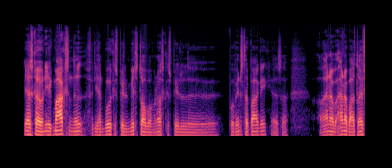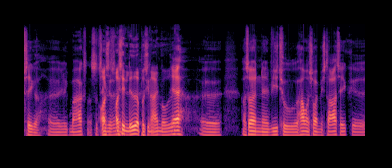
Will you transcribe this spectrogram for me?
jeg har skrevet en Erik Marksen ned, fordi han både kan spille midtstopper, men også kan spille øh, på venstre bak, ikke? Altså, og han er, han er bare driftsikker, øh, Erik Marksen. Og så Også, jeg sådan også en leder på sin egen måde. Ja, øh, og så en øh, Vito Hammershøj Mistrat, ikke? Øh,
